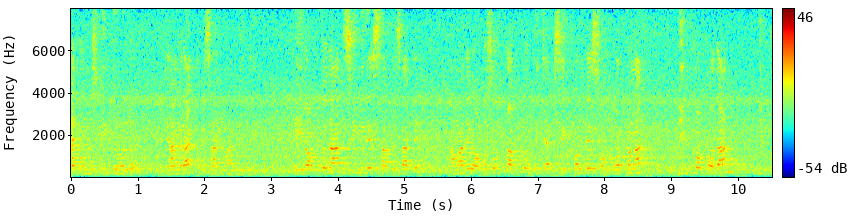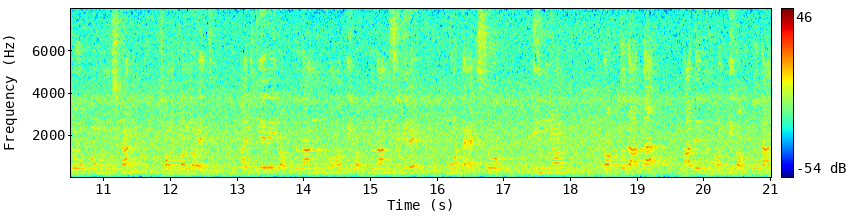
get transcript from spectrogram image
আজ অনুষ্ঠিত হল ঝাংরা কিষাণ মান্ডিতে। এই রক্তদান শিবিরের সাথে সাথে আমাদের অবসরপ্রাপ্ত টিচার শিক্ষকদের সংবর্ধনা, বৃক্ষ প্রদান, বৃক্ষরোপণ অনুষ্ঠান সম্পন্ন হয়েছে। আজকের এই রক্তদান, মহতি রক্তদান শিবিরে মোট একশো তিনজন রক্তদাতা তাদের মহতি রক্তদান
